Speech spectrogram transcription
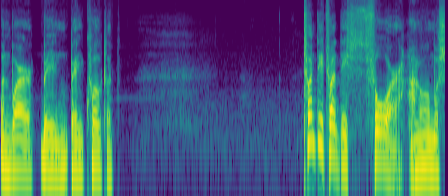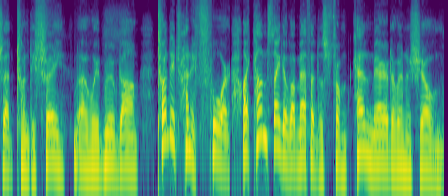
and were being, being quoted. 2024, I almost said 23, uh, we've moved on. 2024, I can't think of a Methodist from Kenmare to Inishowen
